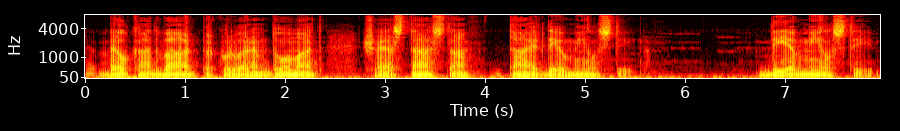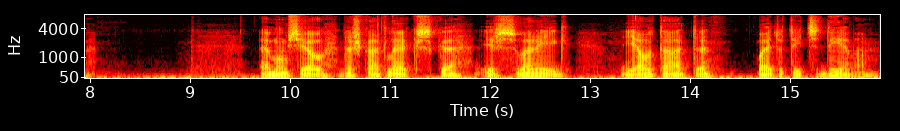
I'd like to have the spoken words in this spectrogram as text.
vēl kādu vārdu, par kuru varam domāt šajā stāstā. Tā ir Dieva mīlestība. Dieva mīlestība. Mums jau dažkārt liekas, ka ir svarīgi jautāt, vai tu tici Dievam,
